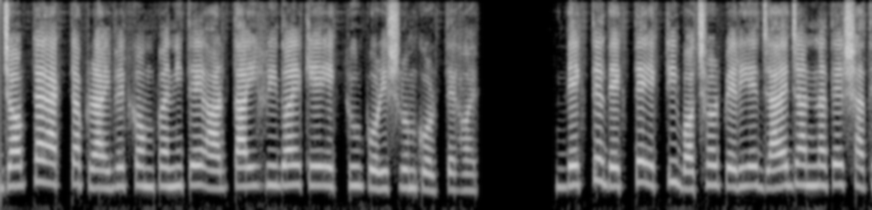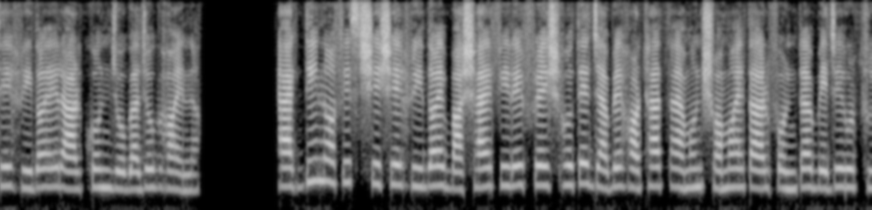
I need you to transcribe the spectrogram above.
জবটা একটা প্রাইভেট কোম্পানিতে আর তাই হৃদয়কে একটু পরিশ্রম করতে হয়। দেখতে দেখতে একটি বছর পেরিয়ে যায় জান্নাতের সাথে হৃদয়ের আর কোন যোগাযোগ হয় না। একদিন অফিস শেষে হৃদয় বাসায় ফিরে ফ্রেশ হতে যাবে হঠাৎ এমন সময় তার ফোনটা বেজে উঠল,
